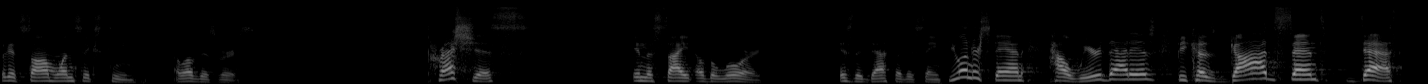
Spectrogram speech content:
Look at Psalm 116. I love this verse. Precious in the sight of the Lord is the death of his saints. You understand how weird that is? Because God sent death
